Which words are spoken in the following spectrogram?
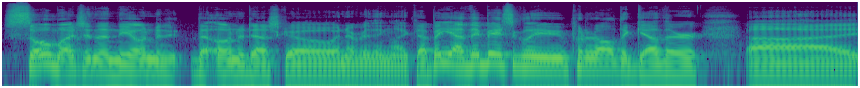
so much, and then the Ona, the Onadeshko and everything like that. But yeah, they basically put it all together. Uh,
